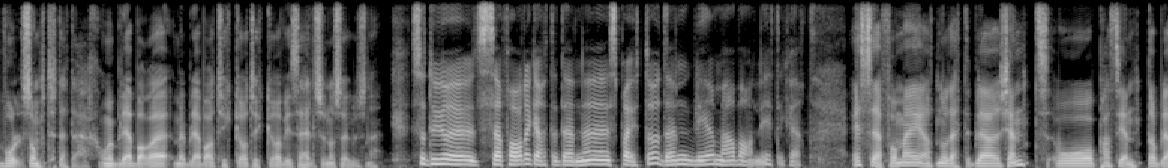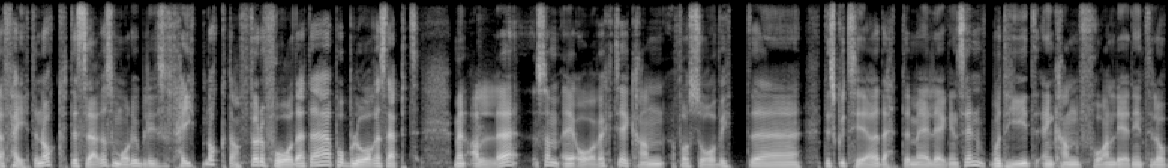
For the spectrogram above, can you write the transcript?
voldsomt, dette her. Og vi blir bare, vi blir bare tykkere og tykkere, viser helseundersøkelsene. Så du eh, ser for deg at denne sprøyta, den blir mer vanlig etter hvert? Jeg ser for meg at når dette blir kjent, og pasienter blir feite nok Dessverre så må du jo bli feit nok da, før du får dette her på blå resept. Men alle som er overvektige, kan for så vidt eh, diskutere dette med legen sin, hvor tid en kan få anledning til å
